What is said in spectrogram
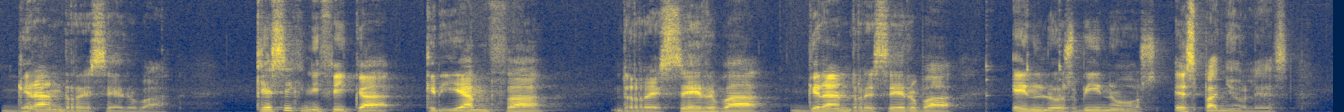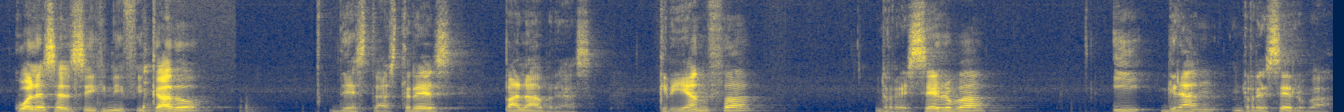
gran reserva. ¿Qué significa crianza, reserva, gran reserva en los vinos españoles. ¿Cuál es el significado de estas tres palabras? Crianza, reserva y gran reserva.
